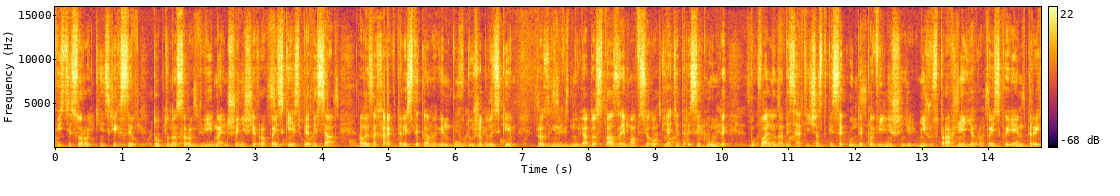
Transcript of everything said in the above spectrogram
240 кінських сил, тобто на 42 менше ніж європейський С-50, але за характеристиками він був дуже близьким. Розгін від 0 до 100 займав всього 5,3 секунди, буквально на десяті частки секунди повільніше ніж у справжньої європейської М3.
